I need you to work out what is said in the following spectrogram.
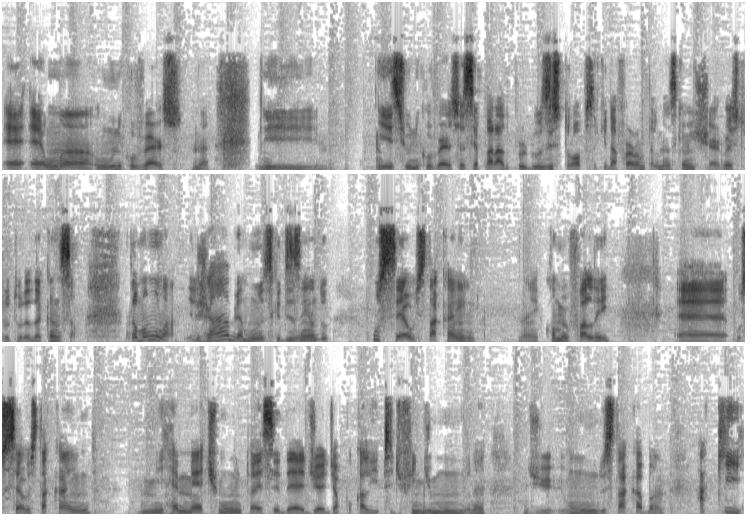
É, é uma, um único verso, né? E, e esse único verso é separado por duas estrofes aqui, da forma pelo menos que eu enxergo a estrutura da canção. Então vamos lá. Ele já abre a música dizendo: O céu está caindo. Né? E como eu falei, é, o céu está caindo me remete muito a essa ideia de, de, apocalipse, de fim de mundo, né? De o mundo está acabando. Aqui,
